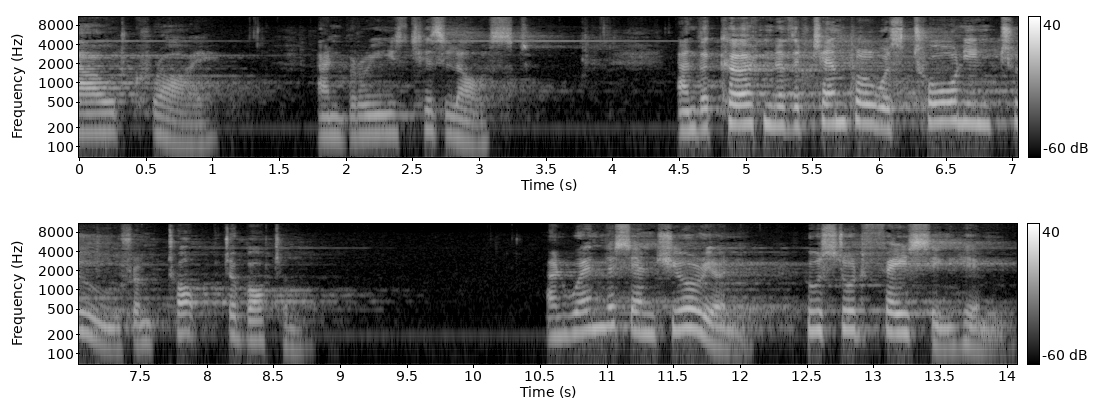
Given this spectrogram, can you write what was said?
loud cry and breathed his last. And the curtain of the temple was torn in two from top to bottom. And when the centurion, who stood facing him,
